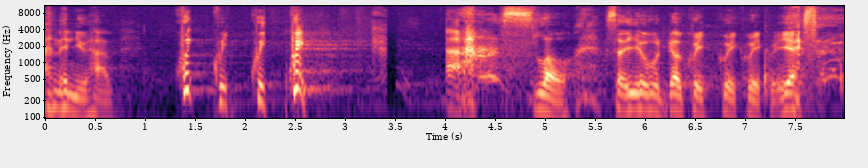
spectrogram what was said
and then you have quick, quick, quick, quick. Ah, slow. So you would go quick, quick, quick, quick. Yes.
